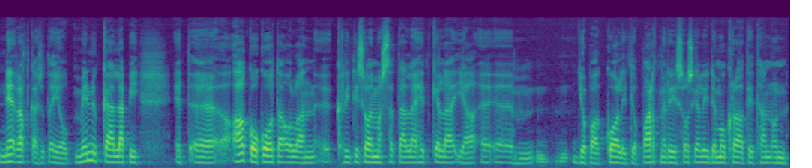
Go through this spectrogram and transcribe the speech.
ne ratkaisut ei ole mennytkään läpi. että AKKta ollaan kritisoimassa tällä hetkellä ja jopa koalitiopartneri, sosiaalidemokraatithan on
